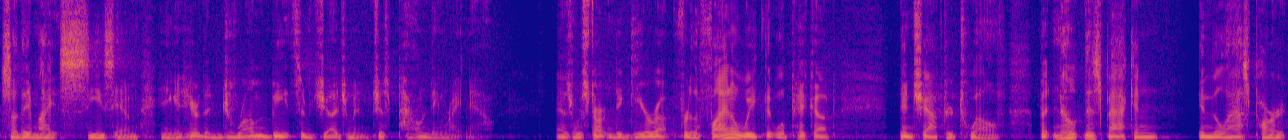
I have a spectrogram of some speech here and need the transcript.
so they might seize him. And you can hear the drum beats of judgment just pounding right now as we're starting to gear up for the final week that we'll pick up in chapter 12. But note this back in in the last part.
